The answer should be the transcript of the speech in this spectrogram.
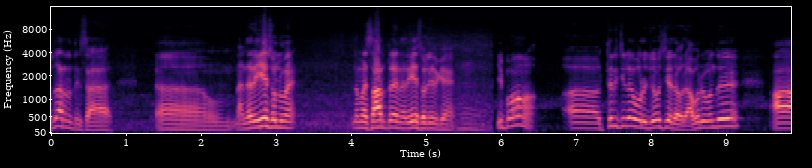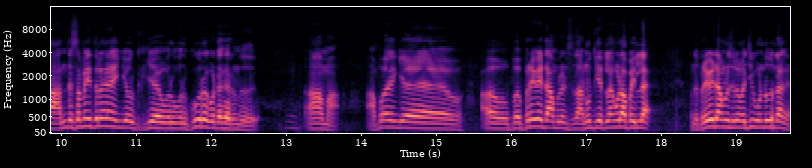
உதாரணத்துக்கு சார் நான் நிறைய சொல்லுவேன். நம்ம சார்கிட்ட நிறைய சொல்லியிருக்கேன். இப்போ திருச்சியில் ஒரு ஜோசியர் அவர். அவர் வந்து அந்த சமயத்தில் இங்கே ஒரு ஒரு ஒரு கூரை கொட்டகை இருந்தது. ஆமாம் அப்போ இங்கே இப்போ ப்ரைவேட் ஆம்புலன்ஸ் தான். நூற்றி எட்டுலாம் கூட அப்போ இல்லை. அந்த ப்ரைவேட் ஆம்புலன்ஸில் வச்சு கொண்டு வந்தாங்க.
